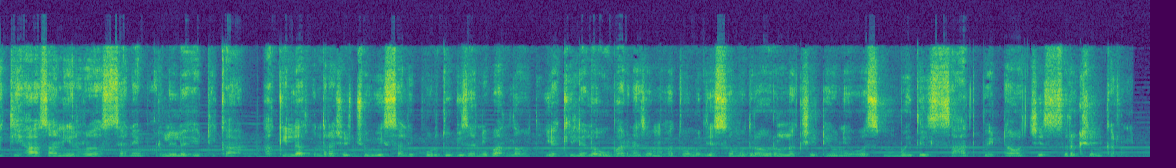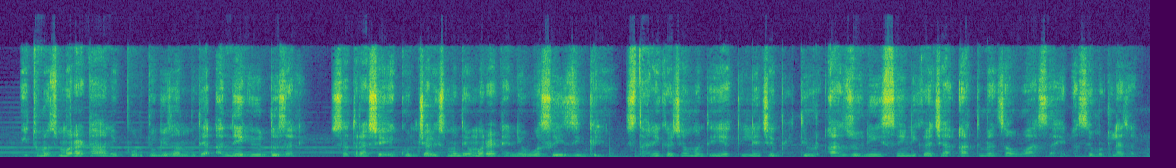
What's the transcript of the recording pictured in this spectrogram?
इतिहास आणि रहस्याने भरलेलं हे ठिकाण. हा किल्ला पंधराशे चोवीस साली पोर्तुगीजांनी बांधला होता. या किल्ल्याला उभारण्याचं महत्त्व म्हणजे समुद्रावर लक्ष ठेवणे व मुंबईतील सात बेटावरचे संरक्षण करणे. इथूनच मराठा आणि पोर्तुगीजांमध्ये अनेक युद्ध झाले. सतराशे एकोणचाळीसमध्ये मराठ्यांनी वसई जिंकली स्थानिकाच्या मध्ये या किल्ल्याच्या भीतीवर अजूनही सैनिकाच्या आत्म्याचा वास आहे असे म्हटल्या जाते.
